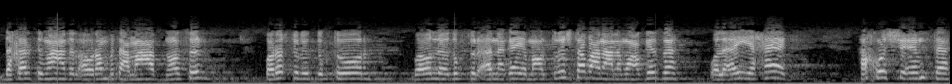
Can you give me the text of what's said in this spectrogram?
دخلت معهد الأورام بتاع معهد ناصر فرحت للدكتور بقول له يا دكتور أنا جاية ما قلتلوش طبعا على معجزة ولا أي حاجة. هخش إمتى؟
